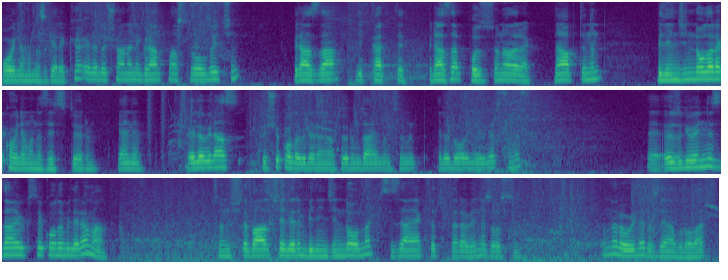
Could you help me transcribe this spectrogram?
oynamanız gerekiyor. Ele de şu an hani Grandmaster olduğu için biraz daha dikkatli, biraz daha pozisyon alarak ne yaptığının bilincinde olarak oynamanızı istiyorum. Yani Elo biraz düşük olabilir yani atıyorum Diamond, Zümrüt Elo'da oynayabilirsiniz. Ee, özgüveniniz daha yüksek olabilir ama sonuçta bazı şeylerin bilincinde olmak sizi ayakta tutar haberiniz olsun. Bunları oynarız ya buralar.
